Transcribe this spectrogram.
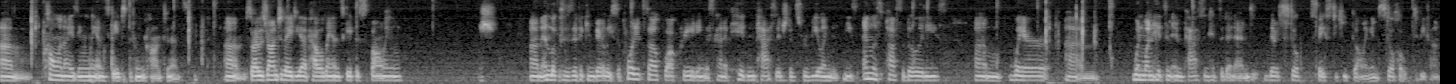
um, colonizing landscapes between continents. Um, so I was drawn to the idea of how a landscape is falling um, and looks as if it can barely support itself while creating this kind of hidden passage that's revealing these endless possibilities um, where um, when one hits an impasse and hits a dead end, there's still space to keep going and still hope to be found.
